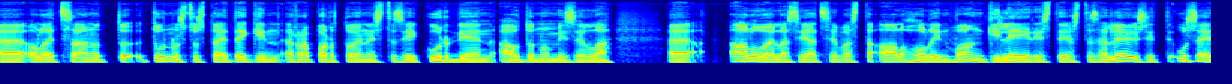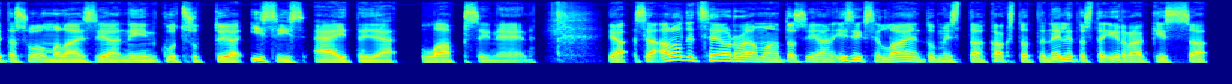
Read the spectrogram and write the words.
Ö, olet saanut tunnustusta etenkin raportoinnistasi kurdien autonomisella ö, alueella sijaitsevasta Al-Holin vankileiristä, josta sä löysit useita suomalaisia niin kutsuttuja ISIS-äitejä lapsineen. Ja sä aloitit seuraamaan tosiaan ISISin laajentumista 2014 Irakissa,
